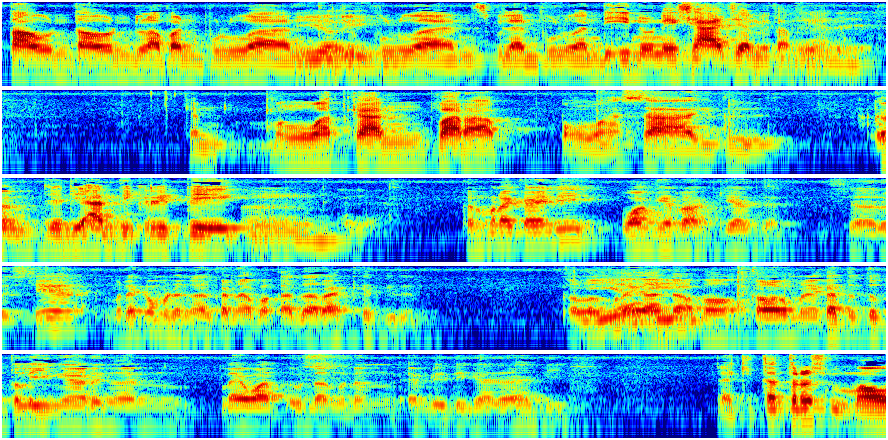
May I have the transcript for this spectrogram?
tahun-tahun 80-an, Yoi. 70-an, 90-an di Indonesia aja loh tapi ya. Kan menguatkan para penguasa gitu. Kan. Jadi anti kritik Hmm. kan mereka ini wakil rakyat ya. Seharusnya mereka mendengarkan apa kata rakyat gitu. Kalau Iya, mereka iya. nggak mau kalau mereka tutup telinga dengan lewat undang-undang MD 3 tadi. Nah, kita terus mau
